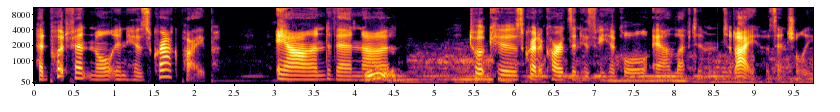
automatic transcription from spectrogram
had put fentanyl in his crack pipe and then uh, took his credit cards in his vehicle and left him to die, essentially.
